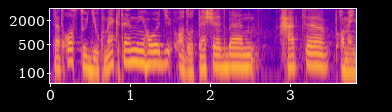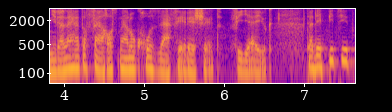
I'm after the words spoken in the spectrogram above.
Tehát azt tudjuk megtenni, hogy adott esetben hát amennyire lehet a felhasználók hozzáférését figyeljük. Tehát egy picit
